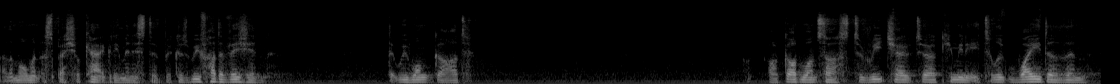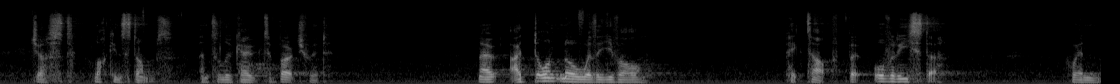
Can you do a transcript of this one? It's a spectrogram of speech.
at the moment, a special category minister because we've had a vision that we want God or God wants us to reach out to our community, to look wider than just Locking Stumps, and to look out to Birchwood. Now, I don't know whether you've all picked up, but over Easter, when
